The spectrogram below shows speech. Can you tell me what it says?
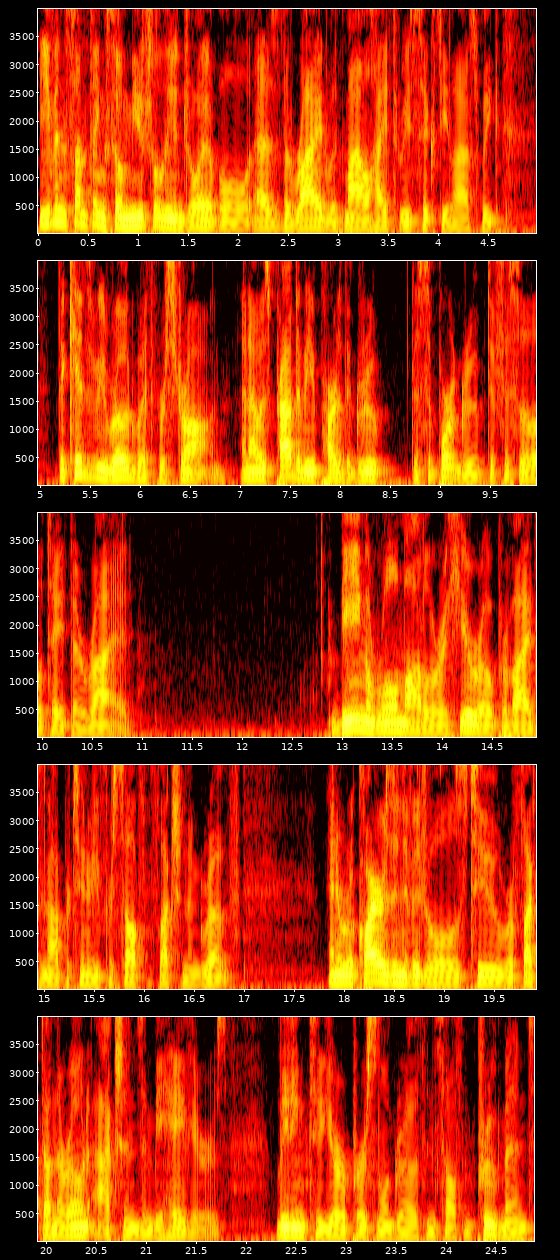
Even something so mutually enjoyable as the ride with Mile High 360 last week, the kids we rode with were strong, and I was proud to be part of the group, the support group, to facilitate their ride. Being a role model or a hero provides an opportunity for self reflection and growth, and it requires individuals to reflect on their own actions and behaviors, leading to your personal growth and self improvement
